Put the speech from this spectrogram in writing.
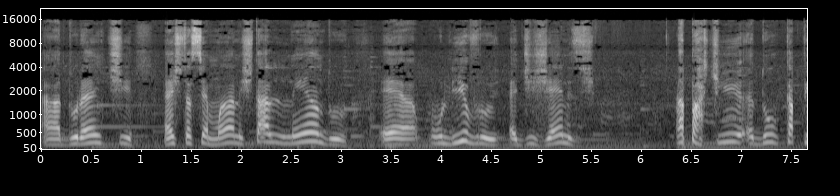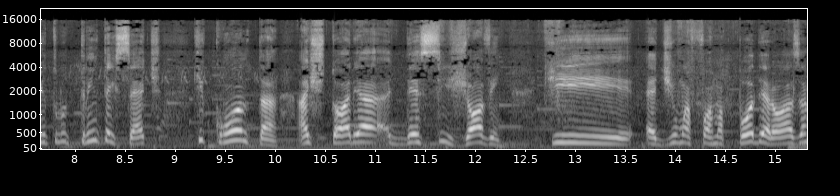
a, durante esta semana estar lendo é, o livro é, de Gênesis a partir do capítulo 37 que conta a história desse jovem que, é, de uma forma poderosa,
